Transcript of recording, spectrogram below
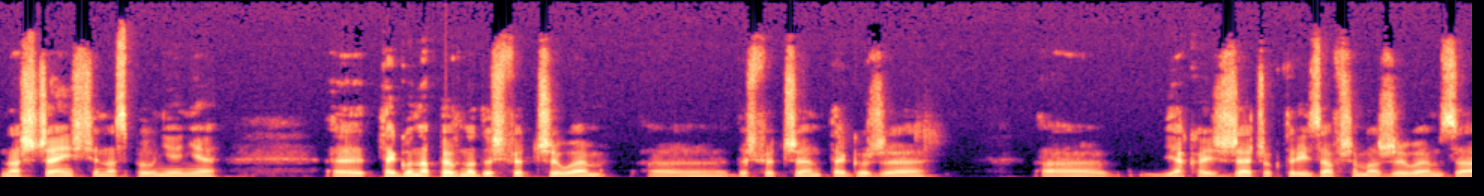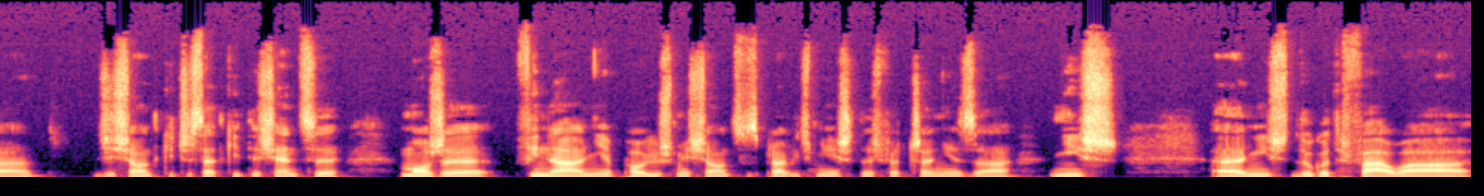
na szczęście, na spełnienie. E, tego na pewno doświadczyłem. E, doświadczyłem tego, że e, jakaś rzecz, o której zawsze marzyłem za dziesiątki czy setki tysięcy, może finalnie po już miesiącu sprawić mniejsze doświadczenie za, niż, niż długotrwała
